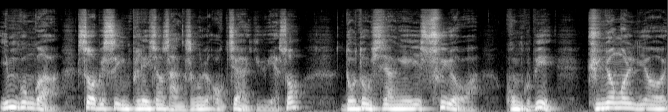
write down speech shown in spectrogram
임금과 서비스 인플레이션 상승을 억제하기 위해서 노동시장의 수요와 공급이 균형을 어,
